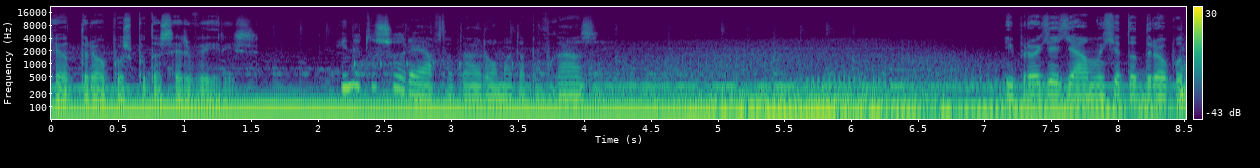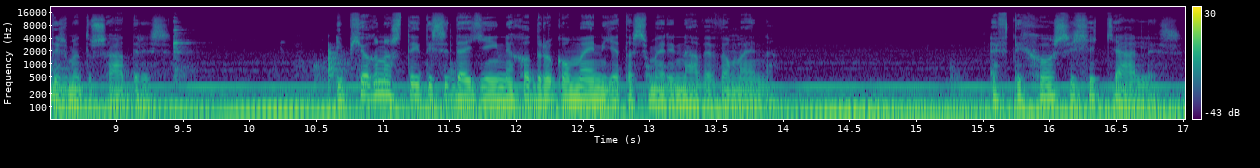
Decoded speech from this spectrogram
και ο τρόπος που τα σερβίρεις. Είναι τόσο ωραία αυτά τα αρώματα που βγάζει. Η προγιαγιά μου είχε τον τρόπο της με τους άντρες. Η πιο γνωστή της συνταγή είναι χοντροκομμένη για τα σημερινά δεδομένα. Ευτυχώς είχε κι άλλες.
